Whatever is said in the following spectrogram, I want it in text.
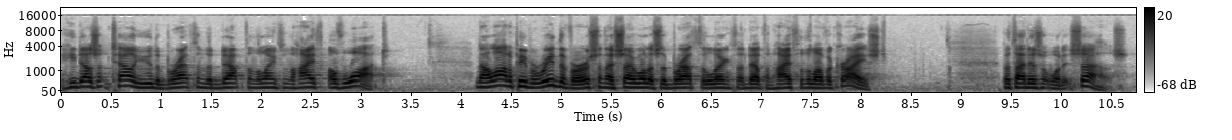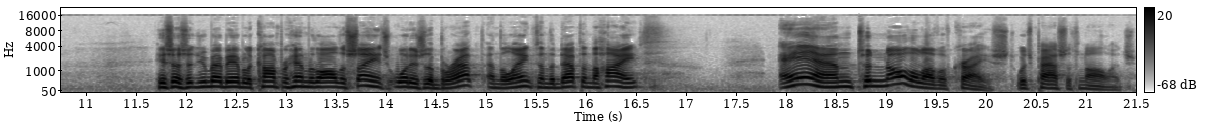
he doesn't tell you the breadth and the depth and the length and the height of what? Now, a lot of people read the verse and they say, well, it's the breadth, the length, and the depth, and height of the love of Christ. But that isn't what it says. He says that you may be able to comprehend with all the saints what is the breadth and the length and the depth and the height, and to know the love of Christ, which passeth knowledge.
